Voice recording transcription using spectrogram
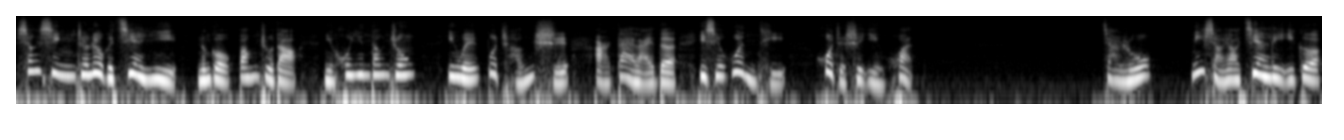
相信这六个建议能够帮助到你婚姻当中因为不诚实而带来的一些问题或者是隐患。假如你想要建立一个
